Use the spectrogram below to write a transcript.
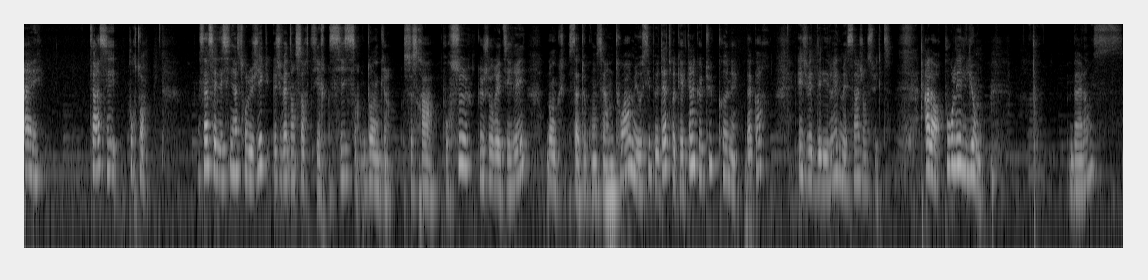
Allez, ça c'est pour toi. Ça, c'est les signes astrologiques. Je vais t'en sortir 6. Donc, ce sera pour ceux que j'aurai tirés. Donc, ça te concerne toi, mais aussi peut-être quelqu'un que tu connais. D'accord? Et je vais te délivrer le message ensuite. Alors, pour les lions, balance,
